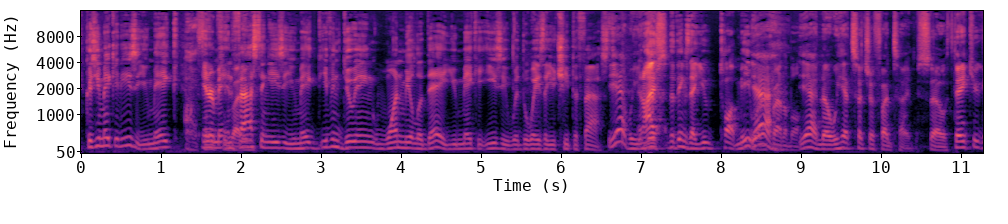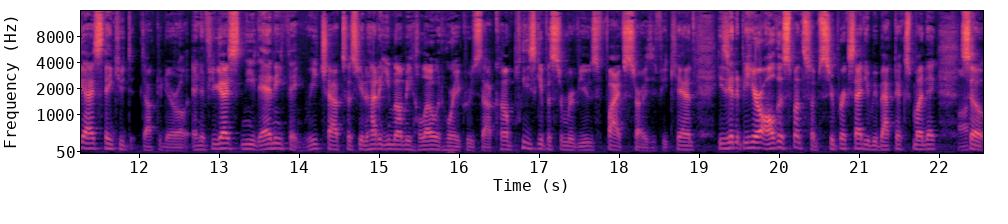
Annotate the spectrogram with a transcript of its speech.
because you make it easy. You make Oh, intermittent you, fasting easy. You make even doing one meal a day. You make it easy with the ways that you cheat the fast. Yeah, we- and I the things that you taught me were incredible. Yeah, no, we had such a fun time. So thank you guys. Thank you, Dr. Daryl. And if you guys need anything, reach out to us. You know how to email me, hello at JorgeCruise.com. Please give us some reviews, five stars if you can. He's going to be here all this month, so I'm super excited. He'll be back next Monday. So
